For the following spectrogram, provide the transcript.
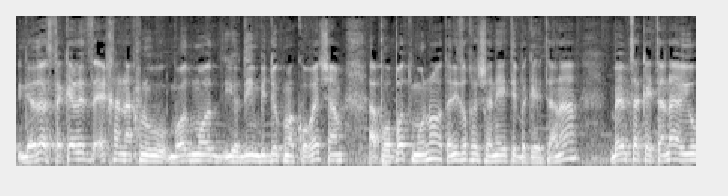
גדול, תסתכל על זה, איך אנחנו מאוד מאוד יודעים בדיוק מה קורה שם. אפרופו תמונות, אני זוכר שאני הייתי בקייטנה, באמצע הקייטנה היו,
